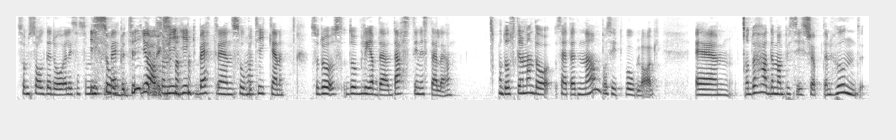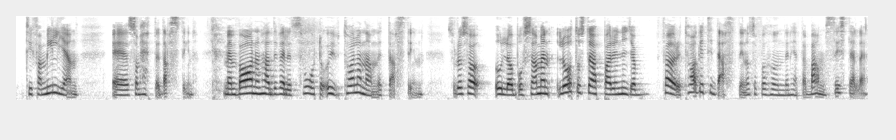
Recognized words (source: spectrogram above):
som sålde då... Liksom, som I zoobutiken, Ja, liksom. som gick bättre än zoobutiken. Så då, då blev det Dustin istället. Och då skulle man då sätta ett namn på sitt bolag. Ehm, och då hade man precis köpt en hund till familjen eh, som hette Dustin. Men barnen hade väldigt svårt att uttala namnet Dustin. Så då sa Ulla och Bosse, men låt oss döpa det nya företaget till Dustin och så får hunden heta Bamse istället.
